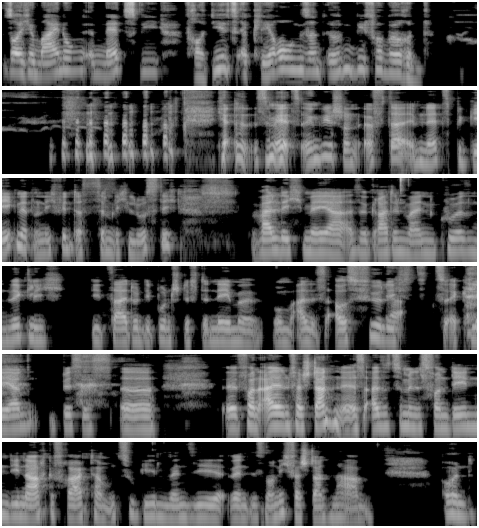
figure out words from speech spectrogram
solche Meinungen im Netz wie Frau Diels Erklärungen sind irgendwie verwirrend. ja, das ist mir jetzt irgendwie schon öfter im Netz begegnet und ich finde das ziemlich lustig, weil ich mir ja, also gerade in meinen Kursen wirklich die Zeit und die Buntstifte nehme, um alles ausführlich ja. zu erklären, bis es äh, äh, von allen verstanden ist, also zumindest von denen, die nachgefragt haben und zugeben, wenn sie, wenn sie es noch nicht verstanden haben. Und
